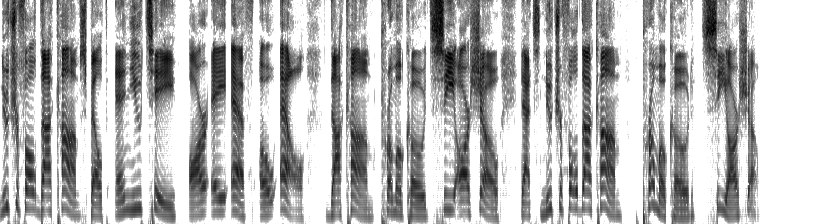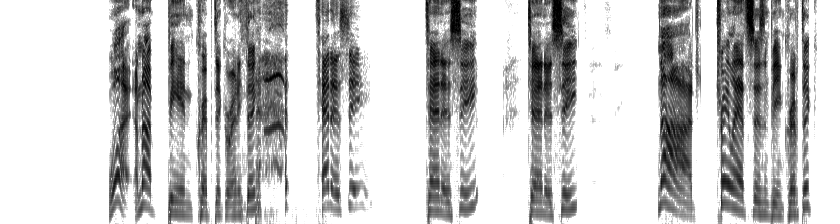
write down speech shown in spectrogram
Nutrafol.com, spelled N-U-T-R-A-F-O-L dot com, promo code CR Show. That's Nutrafol.com, promo code CR Show. What? I'm not being cryptic or anything. Tennessee. Tennessee. Tennessee. Nah, Trey Lance isn't being cryptic.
